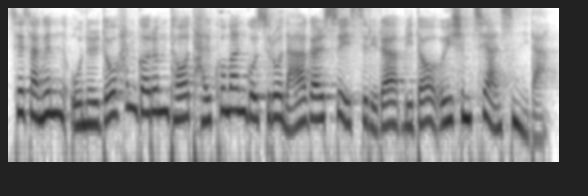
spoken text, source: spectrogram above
세상은 오늘도 한 걸음 더 달콤한 곳으로 나아갈 수 있으리라 믿어 의심치 않습니다.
